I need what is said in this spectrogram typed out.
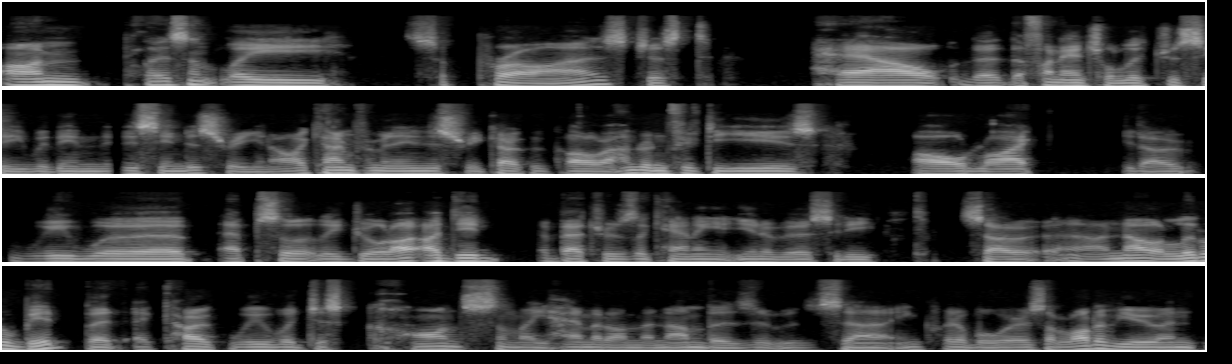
I'm pleasantly surprised just how the, the financial literacy within this industry. You know, I came from an industry, Coca Cola, 150 years old. Like, you know, we were absolutely drilled. I, I did a bachelor's accounting at university, so I know a little bit. But at Coke, we were just constantly hammered on the numbers. It was uh, incredible. Whereas a lot of you, and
